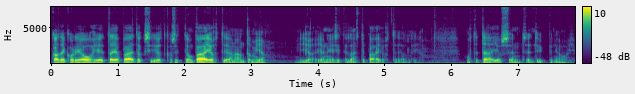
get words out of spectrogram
kategoria ohjeita ja päätöksiä, jotka sitten on pääjohtajan antamia ja, ja ne esitellään sitten pääjohtajalle. Ja, mutta tämä ei ole sen, sen tyyppinen ohje.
